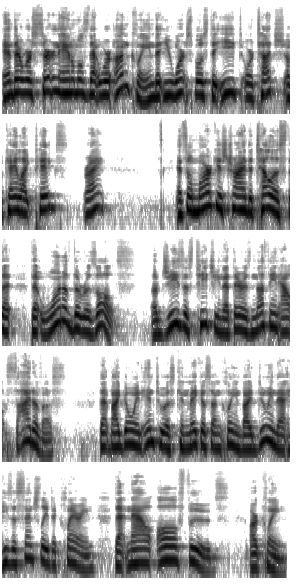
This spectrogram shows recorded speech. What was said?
and there were certain animals that were unclean that you weren't supposed to eat or touch, okay, like pigs, right? And so Mark is trying to tell us that, that one of the results of Jesus teaching that there is nothing outside of us that by going into us can make us unclean, by doing that, he's essentially declaring that now all foods are clean.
